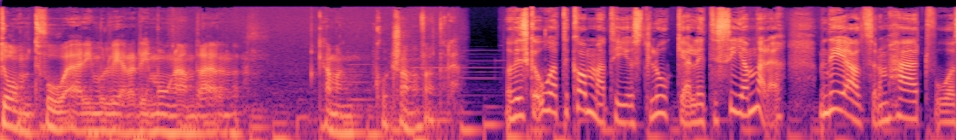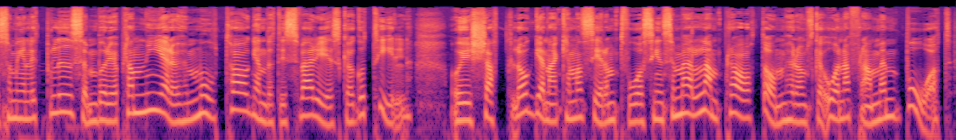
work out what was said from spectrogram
De två är involverade i många andra ärenden. Kan man kort sammanfatta det. Och vi ska återkomma till just Luka lite senare. Men det är alltså de här två som enligt polisen börjar planera hur mottagandet i Sverige ska gå till. Och i chattloggarna kan man se de två sinsemellan prata om hur de ska ordna fram en båt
